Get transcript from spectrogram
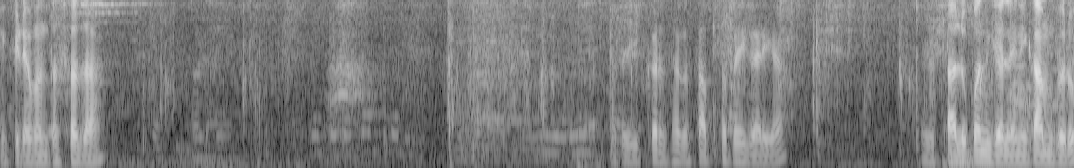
इकडे पण तसंच आता इकडं सगळं साफसफाई करूया. चालू पण केल्याने काम करू.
